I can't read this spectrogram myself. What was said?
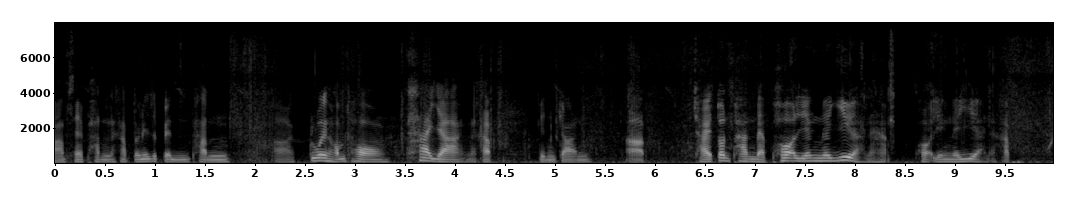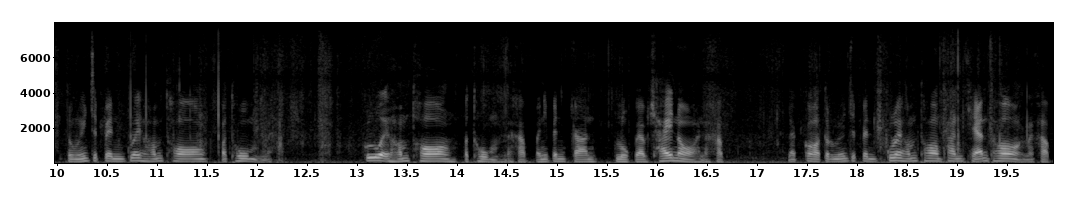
3สายพันธุ์นะครับ ตรงนี้จะเป็นพันธุ์กล้วยหอมทองท่ายางนะครับ เป็นการใช้ต้นพันธุ์แบบเพาะเลี้ยงเนื้อเยื่อนะครับ เพาะเลี้ยงเนื้อเยื่อนะครับ ตรงนี้จะเป็นกล้วยหอมทองปทุมนะครับ กล้วยหอมทองปทุมนะครับ อันนี้เป็นการปลูกแบบใช้หน่อนะครับ แล้วก็ตรงนี้จะเป็นกล้วยหอมทองพันธุ์แขนทองนะครับ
